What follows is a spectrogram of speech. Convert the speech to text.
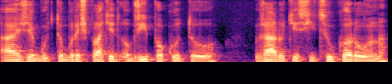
a že buď to budeš platit obří pokutu v řádu tisíců korun,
